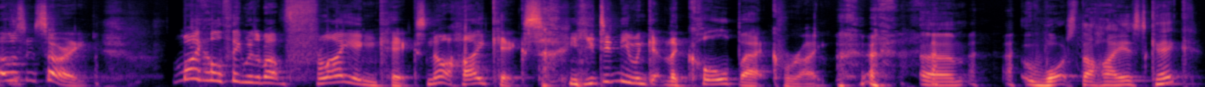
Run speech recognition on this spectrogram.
Oh, sorry. My whole thing was about flying kicks, not high kicks. you didn't even get the callback right. Um, what's the highest kick?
